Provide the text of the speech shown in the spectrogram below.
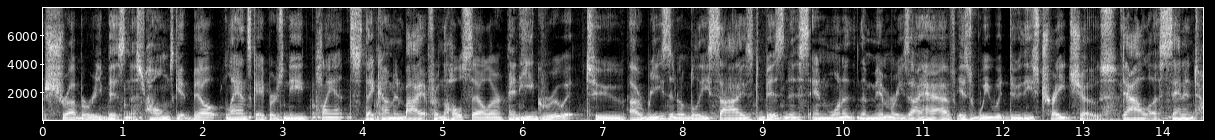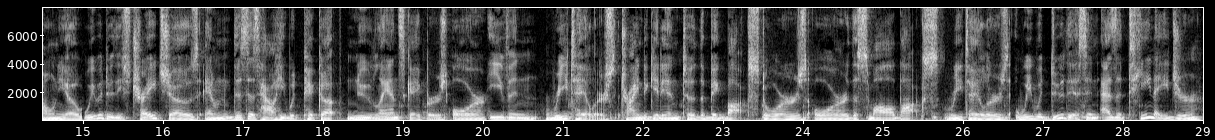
shrubbery business. Homes get built, landscapers need plants, they come and buy it from the wholesaler, and he grew it to a reasonably sized business. And one of the memories I have is we would do these trade shows, Dallas, San Antonio. We would do these trade shows, and this is how he would pick up new landscapers or even retailers trying to get into the big box stores or the small box retailers. We would do this, and as a teenager,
